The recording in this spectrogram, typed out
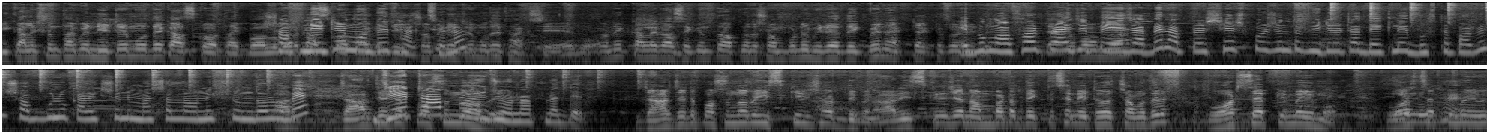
এই কালেকশন থাকবে নেটের মধ্যে কাজ করা থাকবে। সব নেটের মধ্যে থাকছে সব নেটের মধ্যে থাকছে। অনেক কালার আছে কিন্তু আপনারা সম্পূর্ণ ভিডিও দেখবেন। একটা একটা করে এবং অফার প্রাইজে পেয়ে যাবেন। আপনারা শেষ পর্যন্ত ভিডিওটা দেখলেই বুঝতে পারবেন। সবগুলো কালেকশনই মাসাল্লাহ অনেক সুন্দর হবে। যেটা। প্রয়োজন আপনাদের। যার যেটা পছন্দ হবে স্ক্রিনশট দিবেন। আর স্ক্রিনে যে নাম্বারটা দেখতেছেন এটা হচ্ছে আমাদের হোয়াটসঅ্যাপ কিংবা ইমো হোয়াটসঅ্যাপ কিংবা ইমো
